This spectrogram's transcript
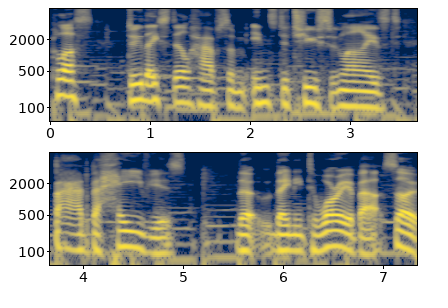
Plus, do they still have some institutionalized bad behaviors that they need to worry about? So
